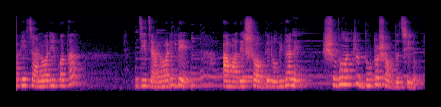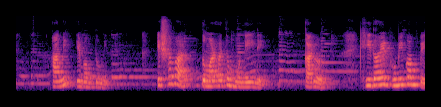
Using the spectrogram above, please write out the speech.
আগের জানুয়ারির কথা? যে জানুয়ারিতে আমাদের শব্দের অভিধানে শুধুমাত্র দুটো শব্দ ছিল, আমি এবং তুমি। এসব আর তোমার হয়তো মনেই নেই, কারণ হৃদয়ের ভূমিকম্পে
